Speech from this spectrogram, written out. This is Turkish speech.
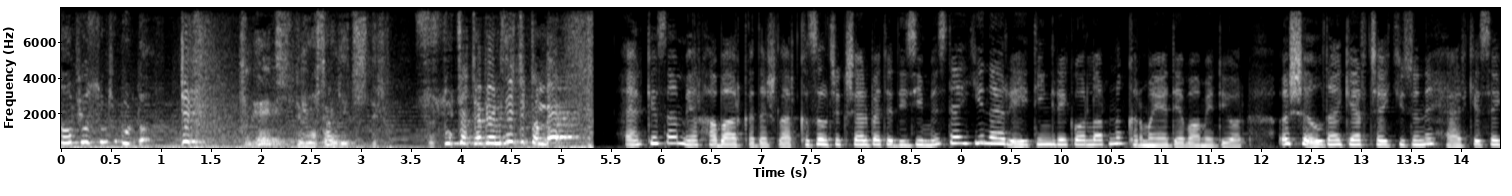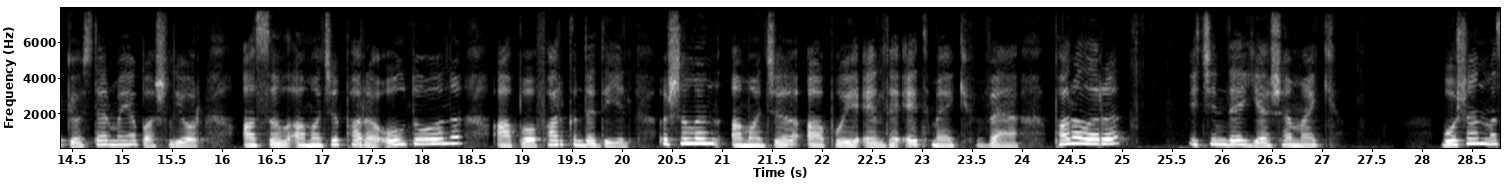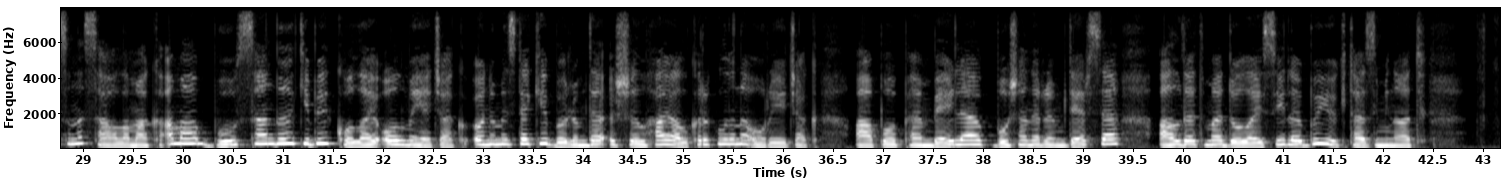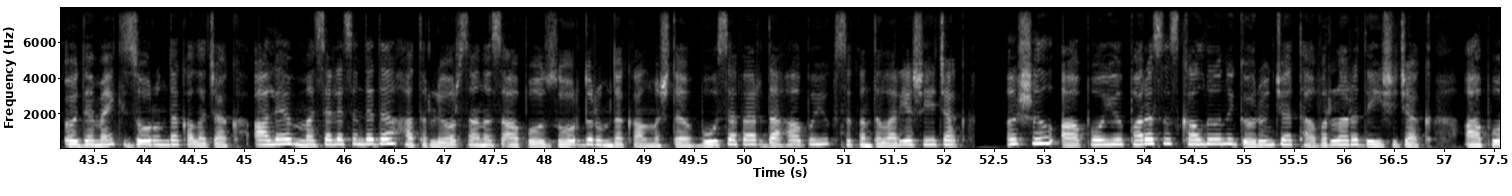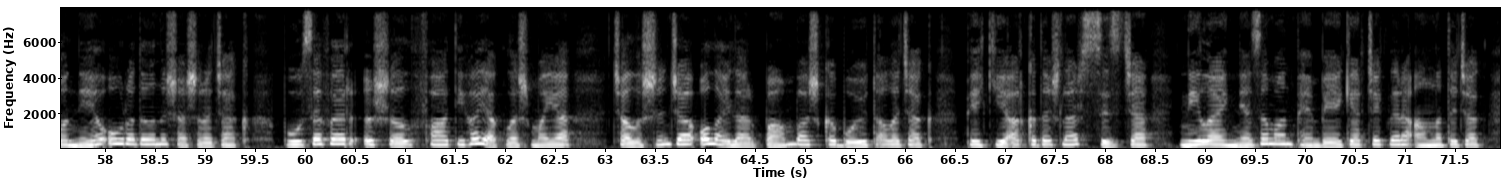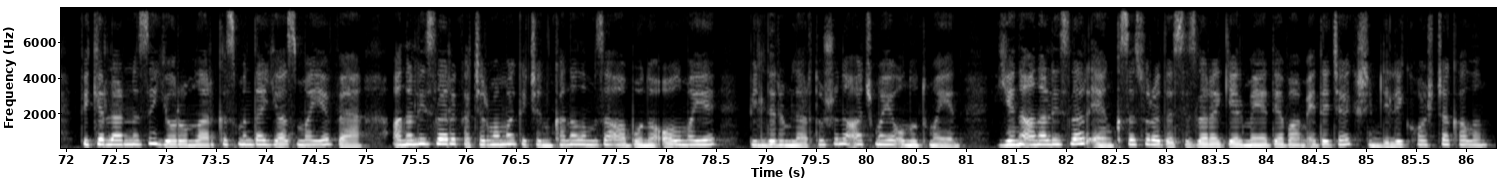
Ne yapıyorsun ki burada? Git! Kime yetiştiriyorsan yetiştir. Sustukça tepemize çıktın be! Herkese merhaba arkadaşlar. Kızılcık Şerbeti dizimizde yine reyting rekorlarını kırmaya devam ediyor. Işıl da gerçek yüzünü herkese göstermeye başlıyor. Asıl amacı para olduğunu Apo farkında değil. Işıl'ın amacı Apo'yu elde etmek ve paraları içinde yaşamak boşanmasını sağlamak ama bu sandığı gibi kolay olmayacak. Önümüzdeki bölümde Işıl hayal kırıklığına uğrayacak. Apo pembeyle boşanırım derse aldatma dolayısıyla büyük tazminat ödemek zorunda kalacak. Alev meselesinde de hatırlıyorsanız Apo zor durumda kalmıştı. Bu sefer daha büyük sıkıntılar yaşayacak. Işıl Apo'yu parasız kaldığını görünce tavırları değişecek. Apo neye uğradığını şaşıracak. Bu sefer Işıl Fatih'e yaklaşmaya çalışınca olaylar bambaşka boyut alacak. Peki arkadaşlar sizce Nilay ne zaman pembeye gerçekleri anlatacak? Fikirlerinizi yorumlar kısmında yazmayı ve analizleri kaçırmamak için kanalımıza abone olmayı, bildirimler tuşunu açmayı unutmayın. Yeni analizler en kısa sürede sizlere gelmeye devam edecek. Şimdilik hoşça kalın.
